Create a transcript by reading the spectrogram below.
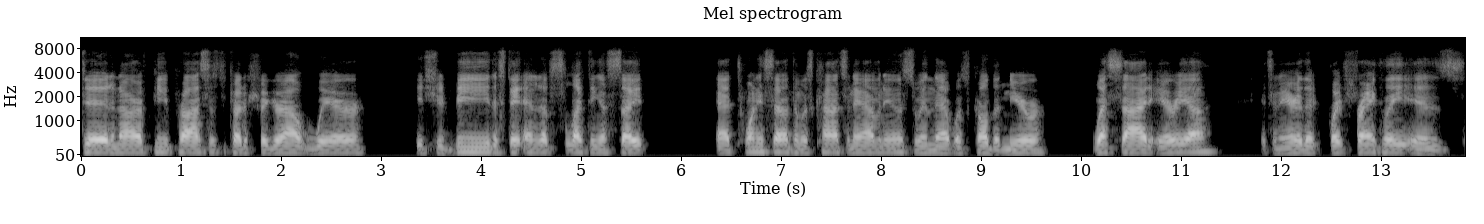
did an RFP process to try to figure out where it should be. The state ended up selecting a site at 27th and Wisconsin Avenue, so in that what's called the near west side area. It's an area that, quite frankly, is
